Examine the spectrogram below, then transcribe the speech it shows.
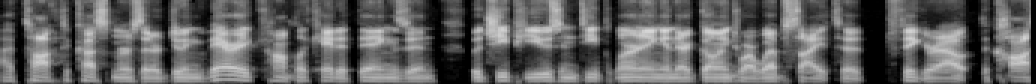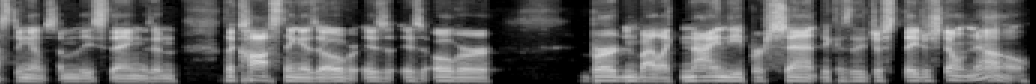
I've, talked to customers that are doing very complicated things and with GPUs and deep learning, and they're going to our website to figure out the costing of some of these things. And the costing is over is is overburdened by like ninety percent because they just they just don't know.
